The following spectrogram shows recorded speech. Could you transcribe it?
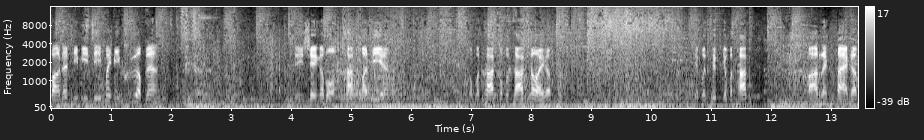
ฝั่งด้านทีม EG ไม่มีเคลือบนะทิมเชนครับผมทักมาทีฮะก็มาทักก็มาทักหน่อยครับอย่าบันทึกอย่าบันทัก บาแรกแตกครับ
